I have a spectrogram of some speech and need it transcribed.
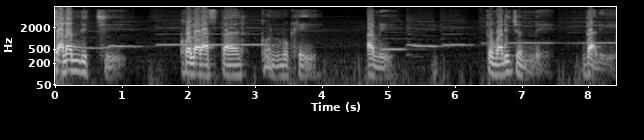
জানান দিচ্ছি, খোলা রাস্তার কোন মুখে আমি তোমারই জন্যে দাঁড়িয়ে।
